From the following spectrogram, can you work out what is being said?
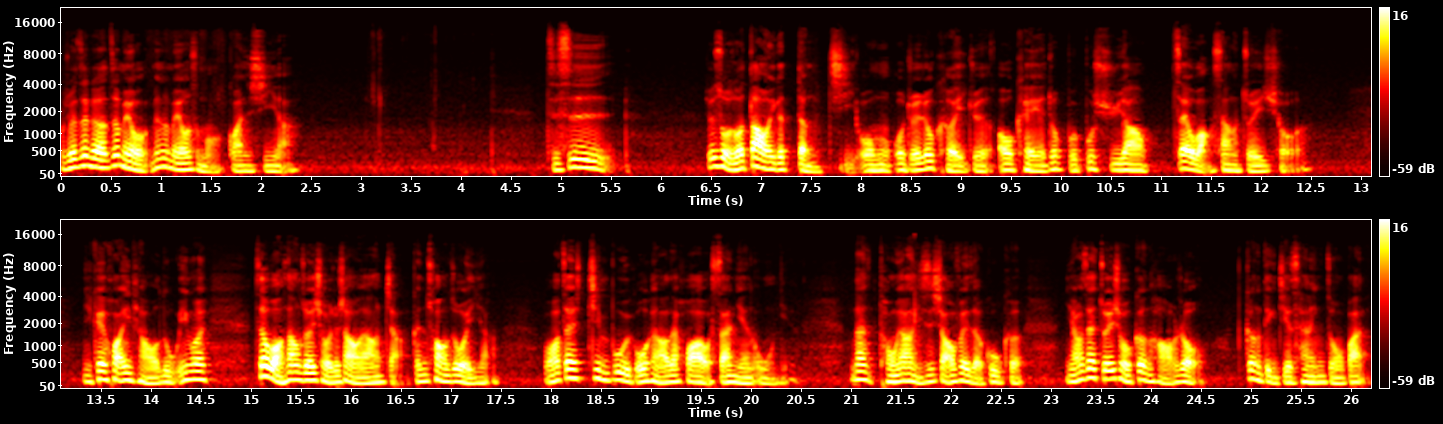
我觉得这个这没有那个没有什么关系啦，只是就是我说到一个等级，我们我觉得就可以觉得 OK，就不不需要再往上追求了。你可以换一条路，因为在往上追求，就像我刚刚讲，跟创作一样，我要再进步一个，我可能要再花三年五年。那同样，你是消费者顾客，你要再追求更好肉、更顶级的餐厅怎么办？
